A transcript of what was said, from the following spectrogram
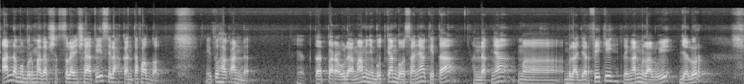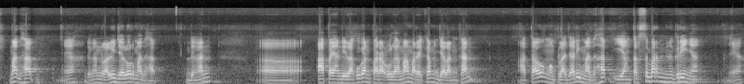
Anda mau bermadhab selain syafi'i, silahkan tafadhal. Itu hak Anda. Ya, tetapi para ulama menyebutkan bahwasanya kita hendaknya belajar fikih dengan melalui jalur madhab, ya, dengan melalui jalur madhab, dengan uh, apa yang dilakukan para ulama mereka menjalankan atau mempelajari madhab yang tersebar di negerinya ya.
